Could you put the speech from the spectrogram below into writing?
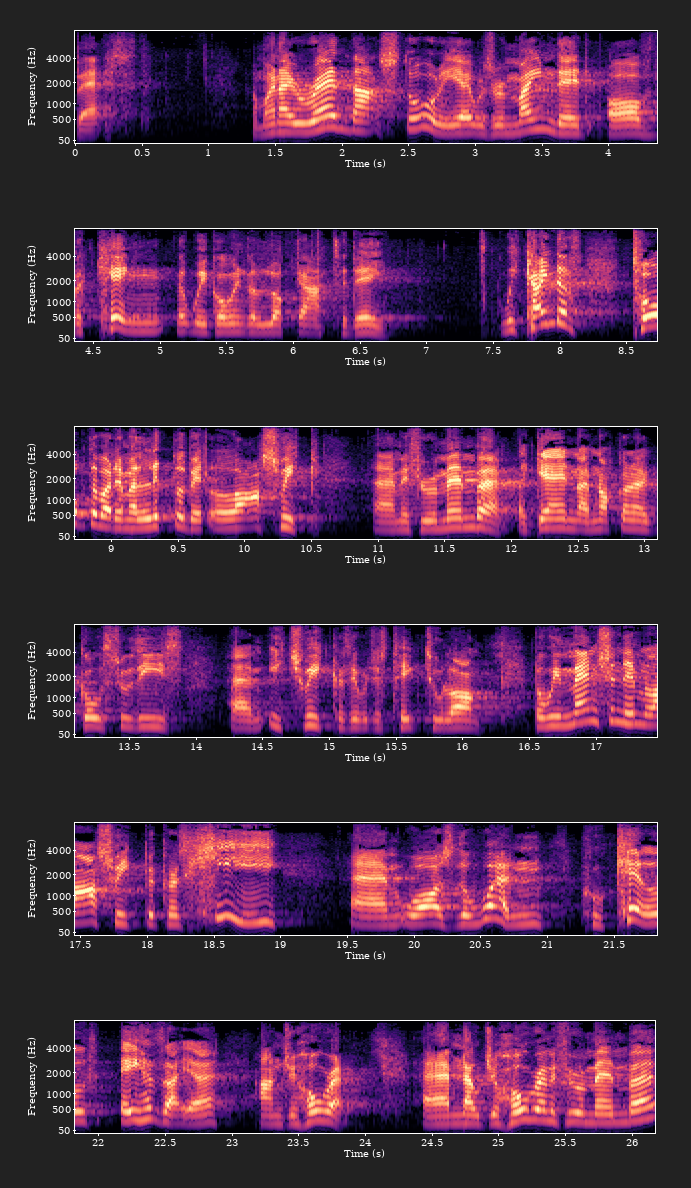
best. And when I read that story, I was reminded of the king that we're going to look at today. We kind of talked about him a little bit last week um, if you remember, again, I'm not going to go through these um, each week because it would just take too long. But we mentioned him last week because he um, was the one who killed Ahaziah and Jehoram. Um, now, Jehoram, if you remember,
